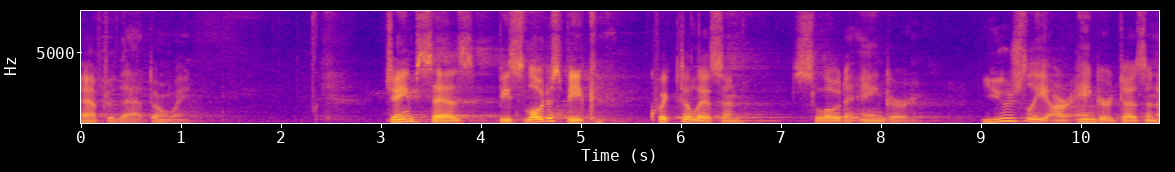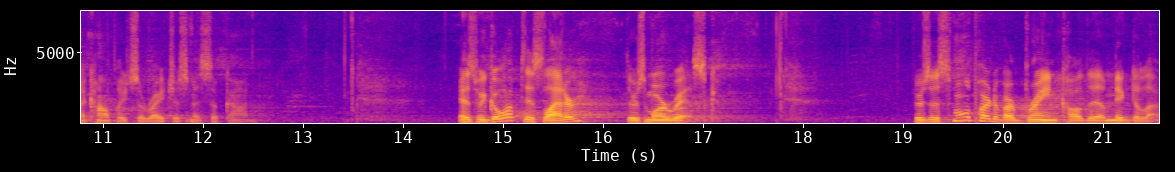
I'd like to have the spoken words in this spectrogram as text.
after that, don't we? James says, Be slow to speak, quick to listen, slow to anger. Usually, our anger doesn't accomplish the righteousness of God. As we go up this ladder, there's more risk. There's a small part of our brain called the amygdala.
